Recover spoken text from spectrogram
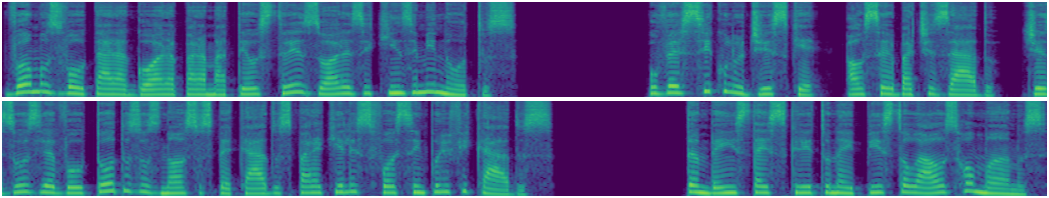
Vamos voltar agora para Mateus 3 horas e 15 minutos. O versículo diz que, ao ser batizado, Jesus levou todos os nossos pecados para que eles fossem purificados. Também está escrito na Epístola aos Romanos,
